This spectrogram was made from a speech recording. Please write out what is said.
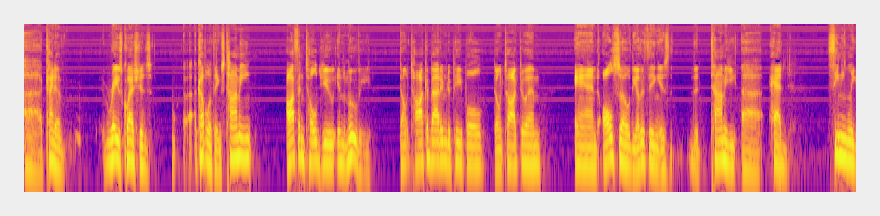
uh, kind of raised questions. A couple of things. Tommy often told you in the movie, don't talk about him to people, don't talk to him. And also, the other thing is that Tommy uh, had seemingly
